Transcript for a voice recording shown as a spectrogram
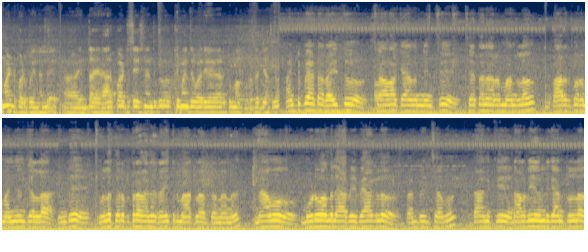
అమౌంట్ పడిపోయిందండి. ఇంత ఏర్పాటు చేసినందుకు ముఖ్యమంత్రి వారి గారికి మాకు కృతజ్ఞతలు. అంటిపేట రైతు సేవా కేంద్రం నుంచి సీతానగరం మండలం భారతపురం మంజం జిల్లా నుండి ముల్ల తిరుపతిరావు అనే రైతులు మాట్లాడుతున్నాను. మేము మూడు వందల యాభై బ్యాగులు పంపించాము. దానికి నలభై ఎనిమిది గంటల్లో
